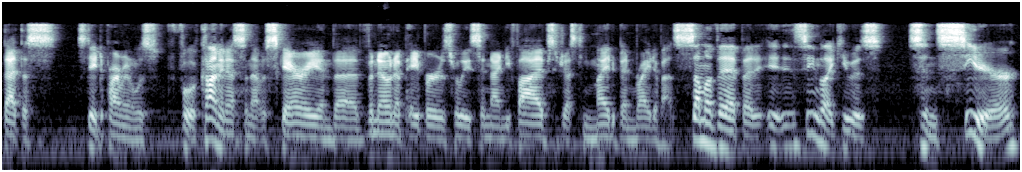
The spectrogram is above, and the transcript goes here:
that the S- State Department was full of communists and that was scary. And the Venona papers released in '95 suggest he might have been right about some of it, but it, it seemed like he was sincere.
